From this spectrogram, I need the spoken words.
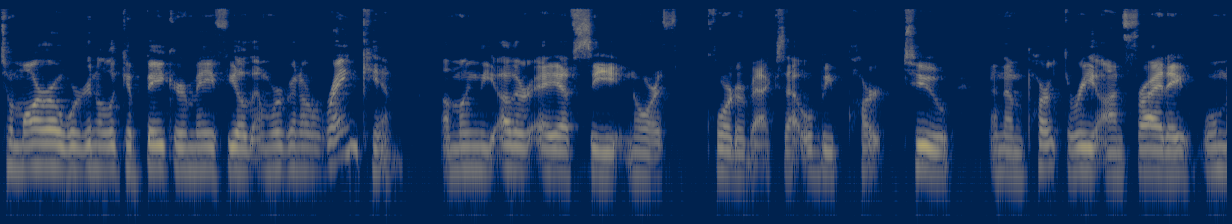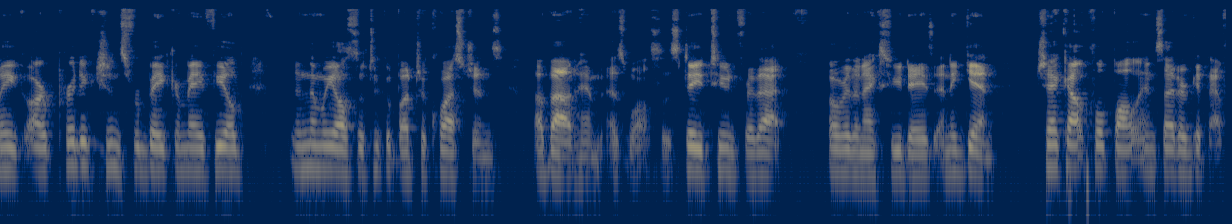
Tomorrow we're going to look at Baker Mayfield and we're going to rank him among the other AFC North quarterbacks. That will be part two. And then part three on Friday, we'll make our predictions for Baker Mayfield. And then we also took a bunch of questions about him as well. So stay tuned for that over the next few days. And again, check out Football Insider. Get that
